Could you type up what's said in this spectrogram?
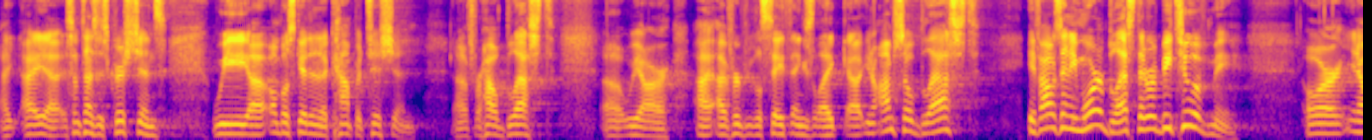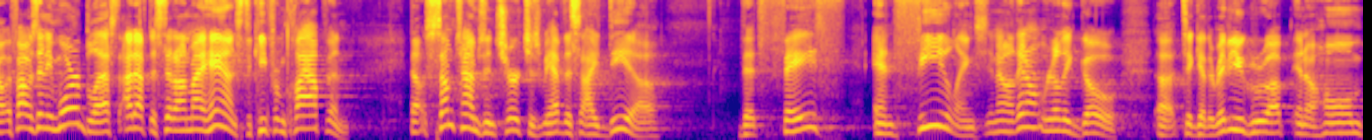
I, I uh, sometimes as Christians, we uh, almost get in a competition uh, for how blessed uh, we are. I, have heard people say things like, uh, you know, I'm so blessed. If I was any more blessed, there would be two of me. Or, you know, if I was any more blessed, I'd have to sit on my hands to keep from clapping. Now, sometimes in churches, we have this idea that faith and feelings, you know, they don't really go uh, together. Maybe you grew up in a home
